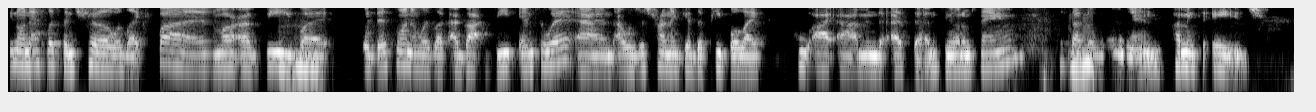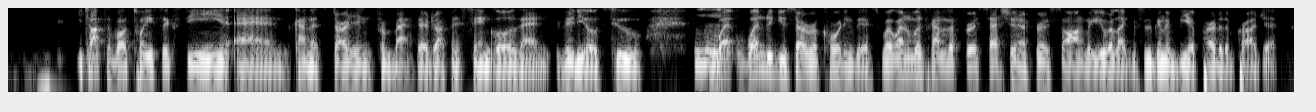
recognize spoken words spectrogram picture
you know, Netflix and chill was like fun, more upbeat. Mhm. But with this one, it was like I got deep into it and I was just trying to give the people like who I am in the essence. You know what I'm saying? Just as a woman coming to age. You talked about 2016 and kind of starting from back there, dropping singles and videos too. Mhm. When when did you start recording this? When was kind of the first session or first song that you were like, this is going to be a part of the project?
